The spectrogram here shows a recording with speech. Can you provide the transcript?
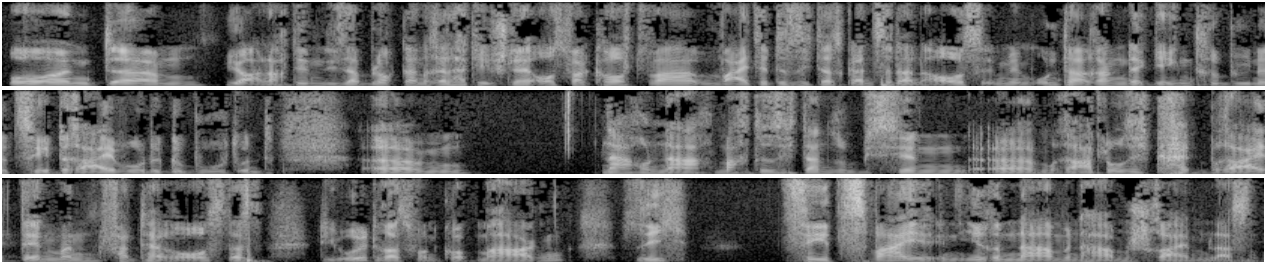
Und ähm, ja, nachdem dieser Block dann relativ schnell ausverkauft war, weitete sich das Ganze dann aus. Im, im Unterrang der Gegentribüne C3 wurde gebucht und ähm, nach und nach machte sich dann so ein bisschen ähm, Ratlosigkeit breit, denn man fand heraus, dass die Ultras von Kopenhagen sich C2 in ihren Namen haben schreiben lassen.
